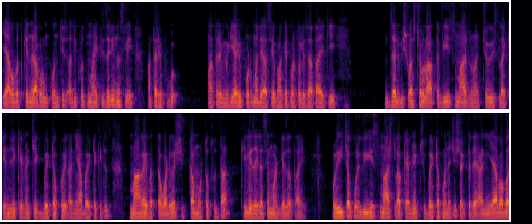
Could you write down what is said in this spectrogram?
याबाबत केंद्राकडून कोणतीच अधिकृत माहिती जरी नसली मात्र रिपो मात्र मीडिया रिपोर्टमध्ये असे भाकीत वर्तवले जात आहे की जर विश्वास ठेवला तर वीस मार्च दोन हजार चोवीसला केंद्रीय कॅबिनेटची एक बैठक होईल आणि या बैठकीतच महागाई भत्ता वाढीवर शिक्कामोर्तब सुद्धा केले जाईल असे म्हटले जात आहे. होळीच्या पूर्वी वीस मार्चला कॅबिनेटची बैठक होण्याची शक्यता आहे आणि याबाबत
